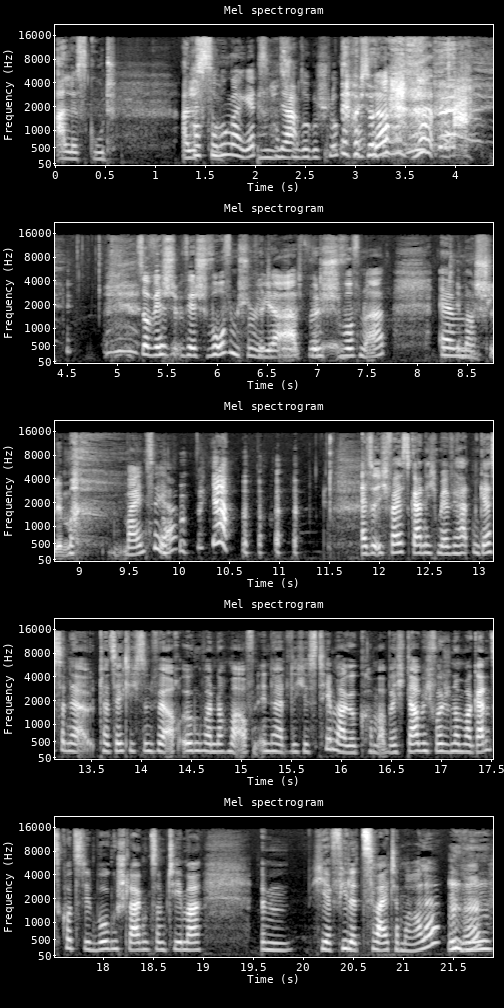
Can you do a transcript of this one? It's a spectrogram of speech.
Alles gut. Alles Hast du gut. Hunger jetzt? Hast Ja. du so geschluckt? Ich so- wir, wir schwufen schon wieder ab. Wir schwufen ab. Ähm, Immer schlimmer. Meinst du, ja? ja. Also ich weiß gar nicht mehr, wir hatten gestern ja, tatsächlich sind wir auch irgendwann nochmal auf ein inhaltliches Thema gekommen, aber ich glaube, ich wollte nochmal ganz kurz den Bogen schlagen zum Thema ähm, hier viele zweite Male. Ne?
